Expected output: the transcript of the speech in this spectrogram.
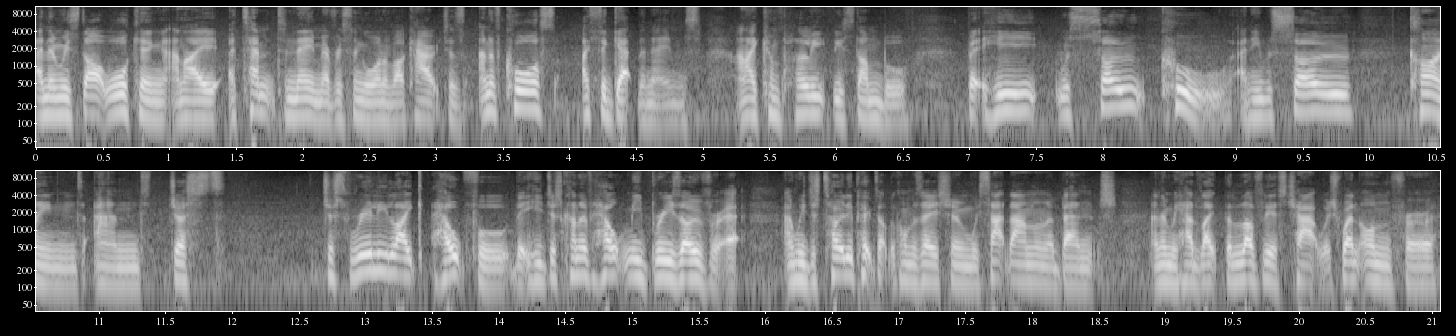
And then we start walking, and I attempt to name every single one of our characters. And of course, I forget the names, and I completely stumble. But he was so cool, and he was so kind, and just, just really like helpful that he just kind of helped me breeze over it. And we just totally picked up the conversation. We sat down on a bench, and then we had like the loveliest chat, which went on for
